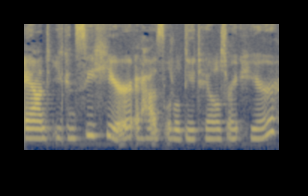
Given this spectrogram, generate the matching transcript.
And you can see here, it has little details right here.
